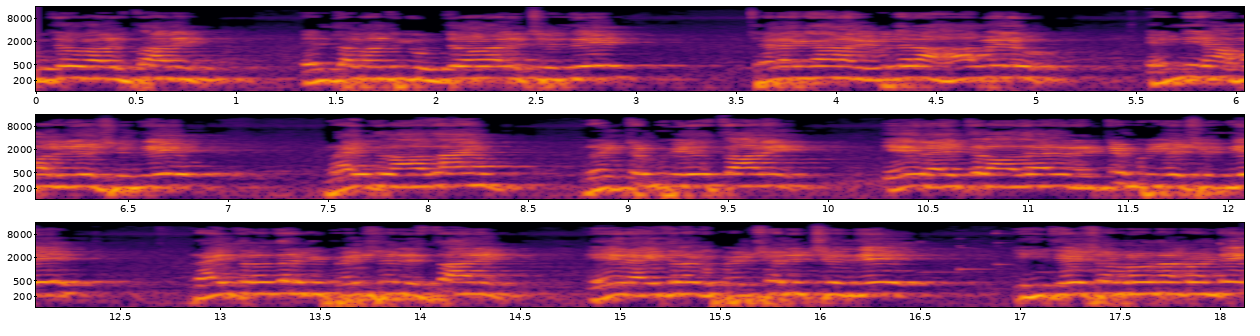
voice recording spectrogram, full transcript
ఉద్యోగాలు ఇస్తానని ఎంతమందికి ఉద్యోగాలు ఇచ్చింది? తెలంగాణ విభజన హామీలు ఎన్ని అమలు చేసింది? రైతుల ఆదాయం రెట్టింపు చేస్తానని ఏ రైతుల ఆదాయం రెట్టింపు చేసింది? రైతులందరికీ పెన్షన్ ఇస్తానని ఏ రైతులకు పెన్షన్ ఇచ్చింది? ఈ దేశంలో ఉన్నటువంటి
